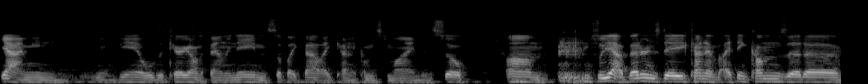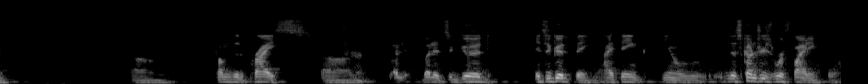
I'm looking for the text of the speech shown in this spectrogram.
yeah i mean you know being able to carry on the family name and stuff like that like kind of comes to mind and so um so yeah veterans day kind of i think comes at a um comes at a price um sure but but it's a good it's a good thing. I think you know this country is worth fighting for.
